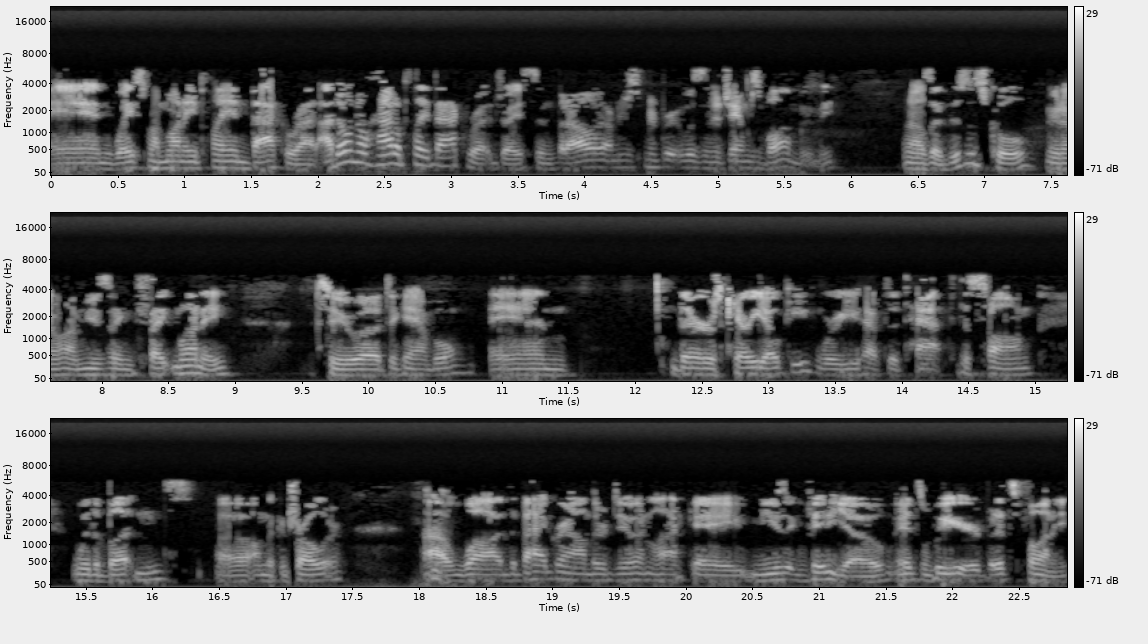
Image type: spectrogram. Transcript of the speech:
and waste my money playing baccarat. I don't know how to play baccarat, Jason, but I, I just remember it was in a James Bond movie, and I was like, "This is cool." You know, I'm using fake money to uh, to gamble, and there's karaoke where you have to tap the song with the buttons uh, on the controller. Uh, while in the background they're doing like a music video. It's weird, but it's funny.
